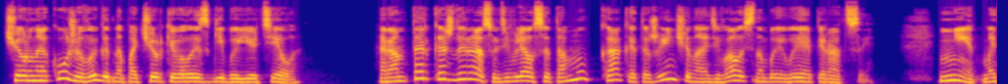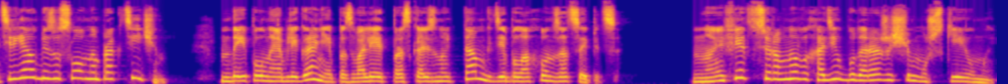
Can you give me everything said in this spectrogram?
Черная кожа выгодно подчеркивала изгибы ее тела. Рантар каждый раз удивлялся тому, как эта женщина одевалась на боевые операции. Нет, материал, безусловно, практичен, да и полное облегание позволяет проскользнуть там, где балахон зацепится. Но эффект все равно выходил будоражащим мужские умы.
